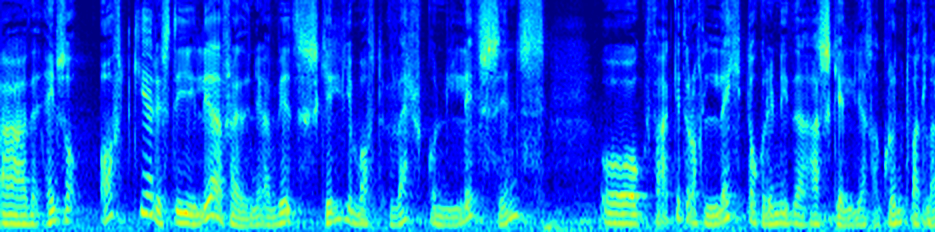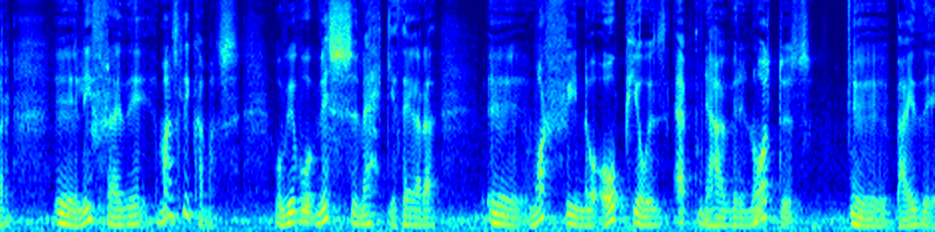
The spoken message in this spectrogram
að eins og oft gerist í liðafræðinni að við skiljum oft verkun livsins og það getur oft leitt okkur inn í það að skilja þá grundvallar uh, lífræði mannslíkamanns og við vissum ekki þegar að uh, morfín og ópjóið efni hafi verið nótuð uh, bæði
